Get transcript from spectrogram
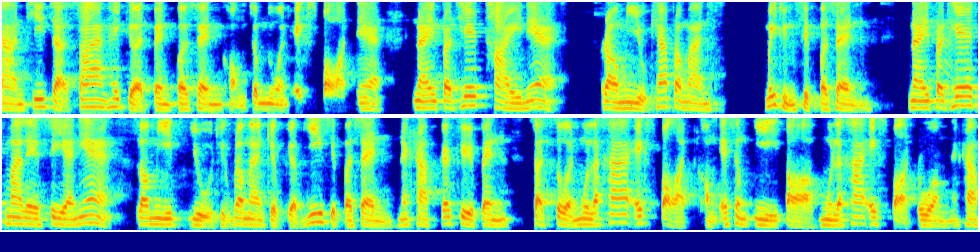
การที่จะสร้างให้เกิดเป็นเปอร์เซ็นต์ของจำนวน export เนี่ยในประเทศไทยเนี่ยเรามีอยู่แค่ประมาณไม่ถึง 10%ในประเทศมาเลเซียเนี่ยเรามีอยู่ถึงประมาณเกือบเกือบ20%นะครับก็คือเป็นสัดส่วนมูลค่า export ของ SME ต่อมูลค่า export รวมนะครับ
